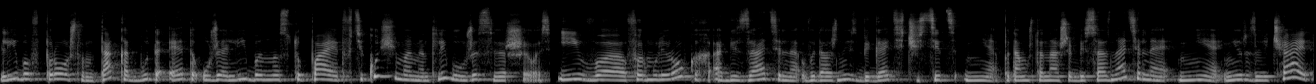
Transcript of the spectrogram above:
либо в прошлом, так, как будто это уже либо наступает в текущий момент, либо уже совершилось. И в формулировках обязательно вы должны избегать частиц «не», потому что наше бессознательное «не» не различает,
